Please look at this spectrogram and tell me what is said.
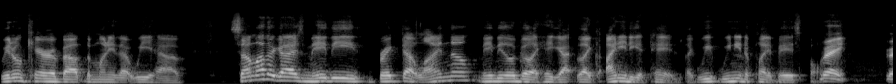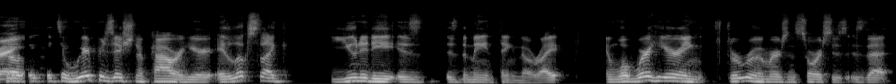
We don't care about the money that we have. Some other guys maybe break that line though. Maybe they'll go like, "Hey, guy, like I need to get paid. Like we we need to play baseball." Right. Right. So it's a weird position of power here. It looks like unity is is the main thing though, right? And what we're hearing through rumors and sources is that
